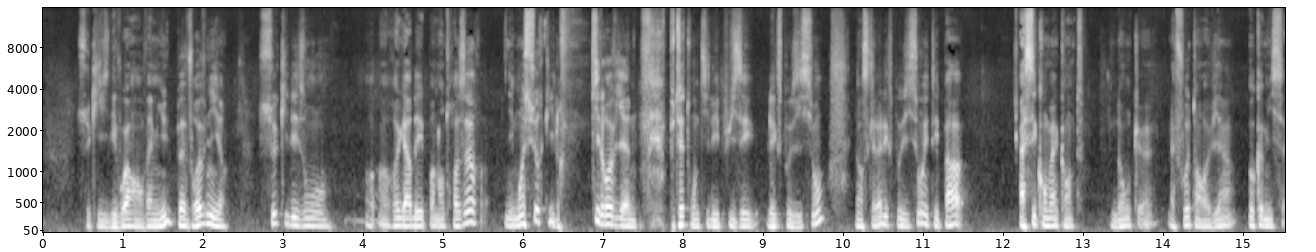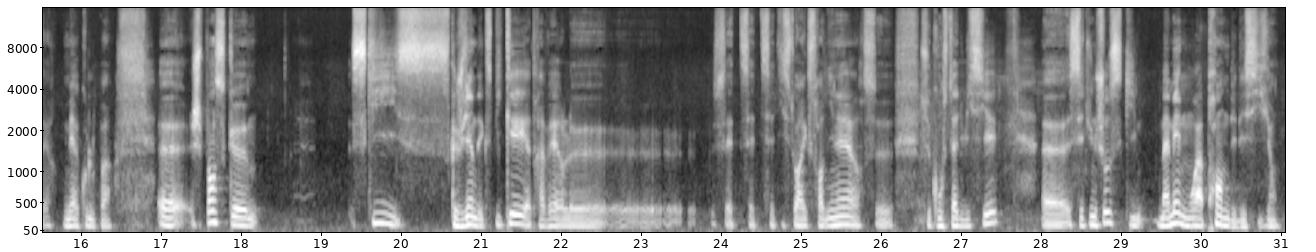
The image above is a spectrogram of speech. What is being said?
Ceux qui les voient en 20 minutes peuvent revenir. Ceux qui les ont regardés pendant trois heures, il est moins sûr qu'ils qu'ils reviennent. Peut-être ont-ils épuisé l'exposition. Dans ce cas-là, l'exposition n'était pas assez convaincante. Donc euh, la faute en revient au commissaire, mais à culpa. Euh, je pense que ce, qui, que je viens d'expliquer à travers le, cette, cette, histoire extraordinaire, ce, ce constat d'huissier, euh, c'est une chose qui m'amène, moi, à prendre des décisions.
